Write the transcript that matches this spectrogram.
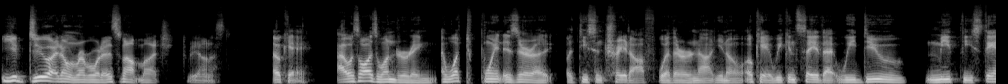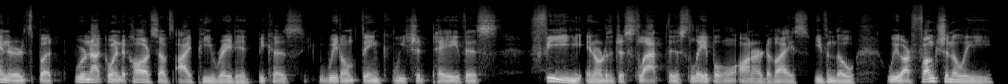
You do. I don't remember what it is. It's not much, to be honest. Okay. I was always wondering at what point is there a, a decent trade off, whether or not, you know, okay, we can say that we do meet these standards, but we're not going to call ourselves IP rated because we don't think we should pay this fee in order to just slap this label on our device, even though we are functionally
